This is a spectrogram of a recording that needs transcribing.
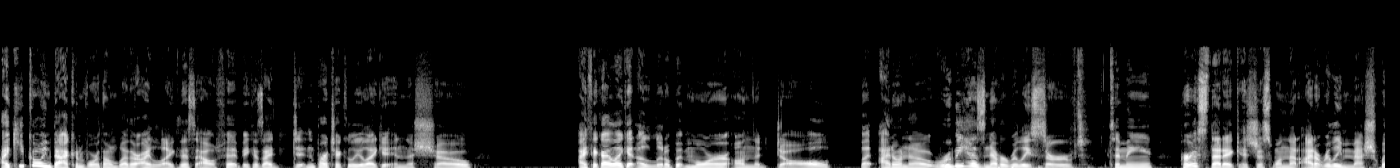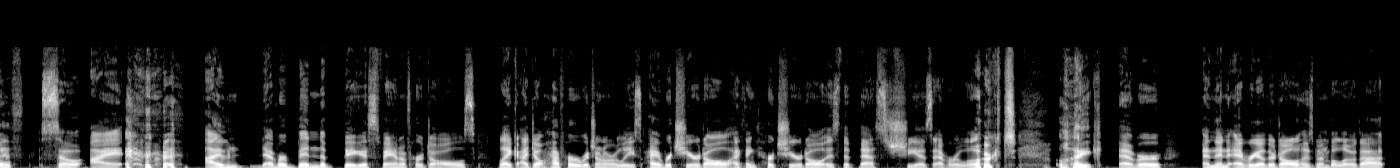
I keep going back and forth on whether I like this outfit because I didn't particularly like it in the show. I think I like it a little bit more on the doll, but I don't know. Ruby has never really served to me. Her aesthetic is just one that I don't really mesh with. So I I've never been the biggest fan of her dolls. Like I don't have her original release. I have her cheer doll. I think her cheer doll is the best she has ever looked. like ever and then every other doll has been below that.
